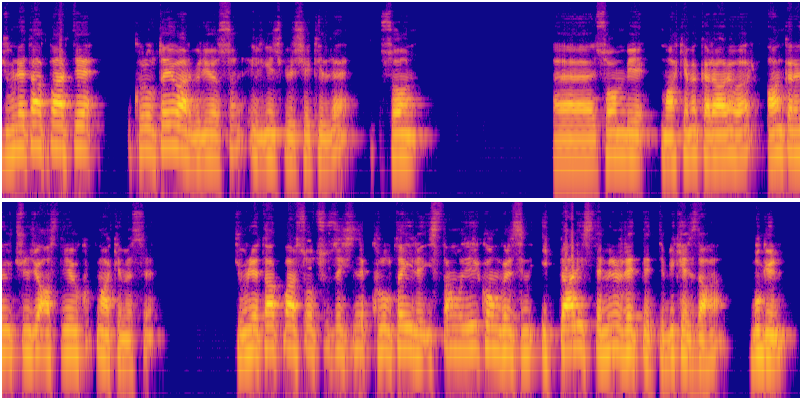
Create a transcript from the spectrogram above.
Cumhuriyet Halk Parti kurultayı var biliyorsun ilginç bir şekilde. Son e, son bir mahkeme kararı var. Ankara 3. Asliye Hukuk Mahkemesi. Cumhuriyet Halk Partisi 38. kurultayı ile İstanbul İl Kongresi'nin iptali istemini reddetti bir kez daha. Bugün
